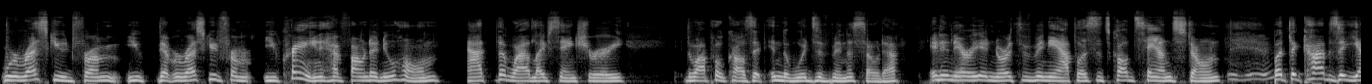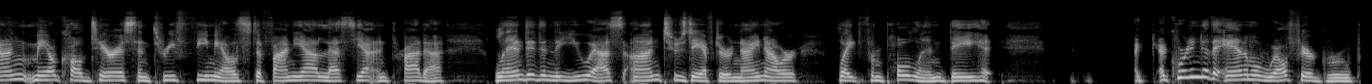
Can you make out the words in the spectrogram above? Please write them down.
were rescued from you that were rescued from Ukraine have found a new home at the wildlife sanctuary. The WAPO calls it in the woods of Minnesota. In an area north of Minneapolis, it's called Sandstone. Mm-hmm. But the cubs, a young male called Taras and three females, Stefania, Lesia, and Prada, landed in the U.S. on Tuesday after a nine hour flight from Poland. They according to the animal welfare group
